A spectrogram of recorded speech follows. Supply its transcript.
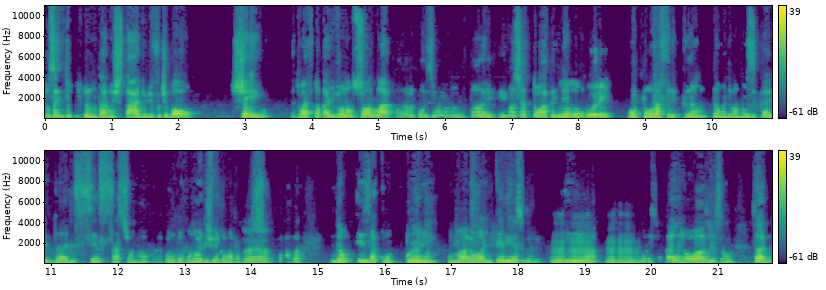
Tu sabe que tu, tu não está num estádio de futebol cheio, tu vai tocar de violão solo lá? Pô, porra, e você toca e Uma loucura, hein? O povo africano, então, é de uma musicalidade sensacional, cara. Quando, quando eles veem que é uma proposição é. entendeu? Eles acompanham com o maior interesse, velho. Uhum, e, uhum. Pô, eles são carinhosos, eles são, sabe?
